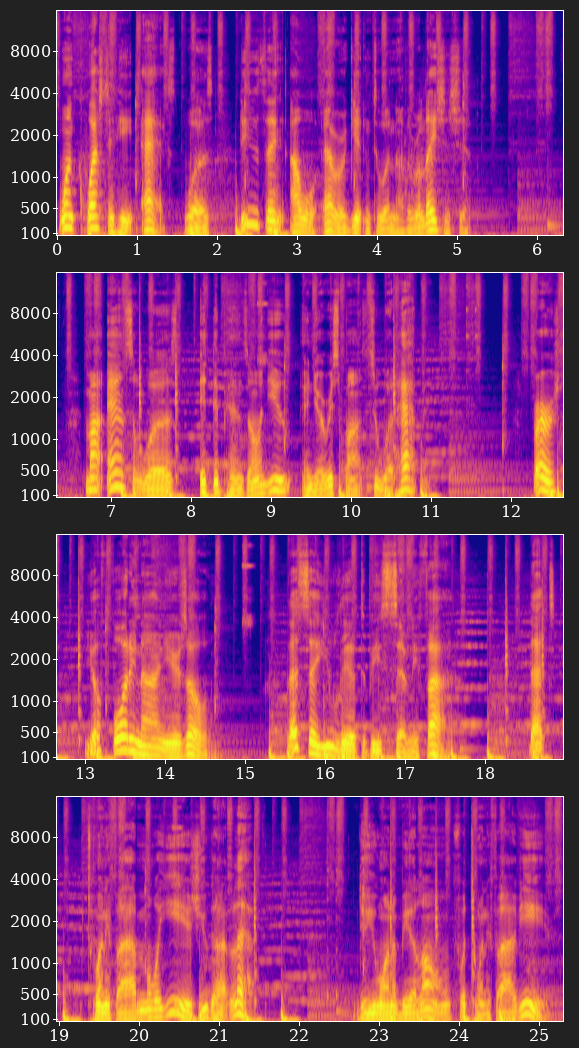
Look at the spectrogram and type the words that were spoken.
One question he asked was, Do you think I will ever get into another relationship? My answer was, It depends on you and your response to what happened. First, you're 49 years old. Let's say you live to be 75. That's 25 more years you got left. Do you want to be alone for 25 years?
